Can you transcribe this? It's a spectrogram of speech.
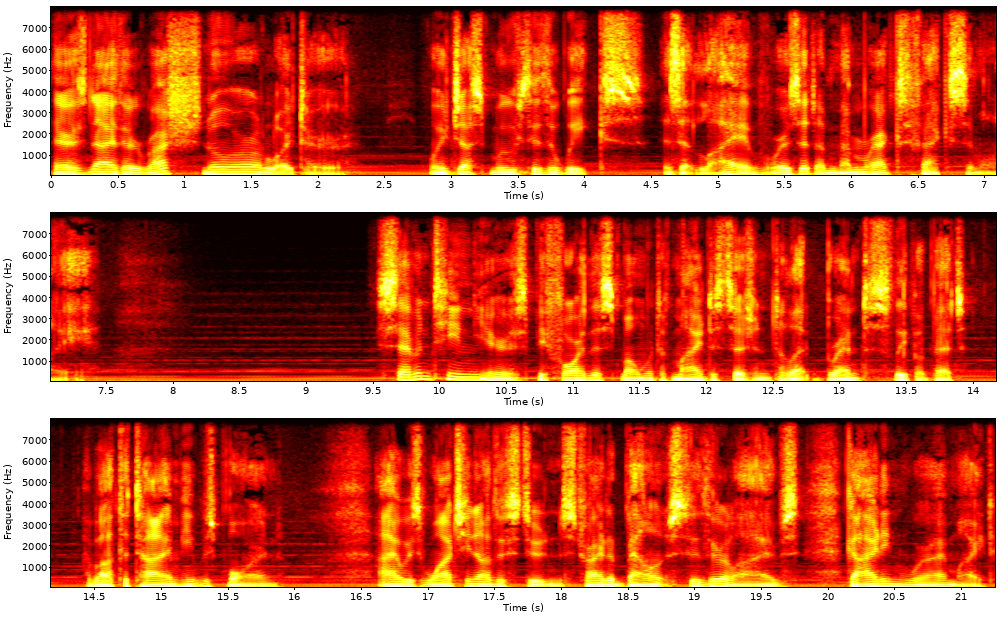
There is neither rush nor loiter. We just move through the weeks. Is it live or is it a Memorex facsimile? Seventeen years before this moment of my decision to let Brent sleep a bit, about the time he was born, I was watching other students try to balance through their lives, guiding where I might.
